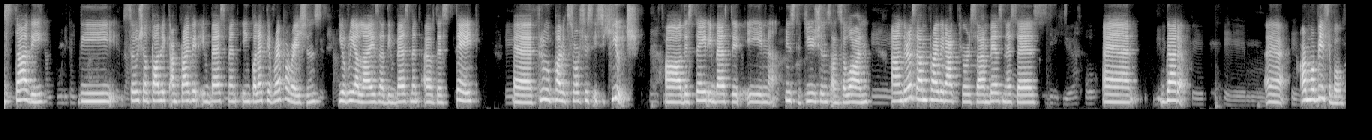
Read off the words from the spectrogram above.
study the social, public, and private investment in collective reparations, you realize that the investment of the state uh, through public sources is huge. Uh, the state invested in institutions and so on. And there are some private actors, some businesses uh, that uh, are more visible.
